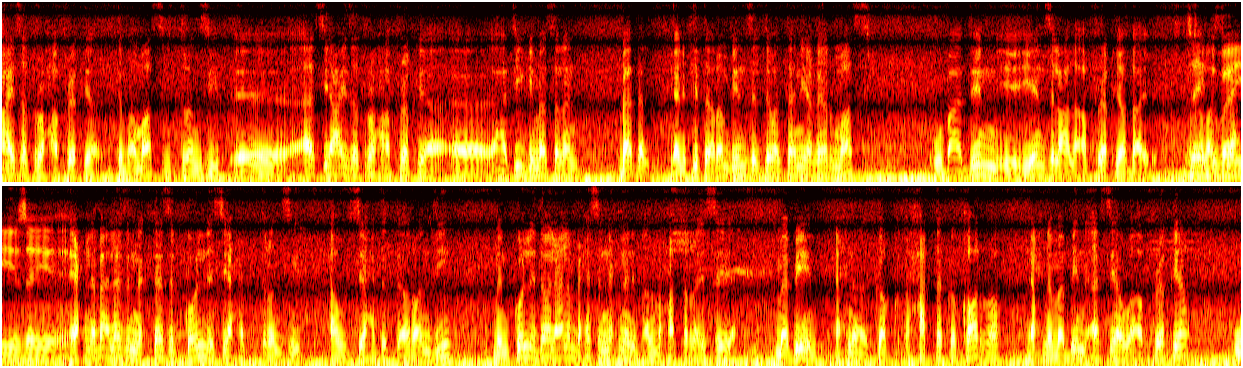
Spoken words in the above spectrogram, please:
عايزة تروح أفريقيا تبقى مصر ترانزيت آه، آسيا عايزة تروح أفريقيا آه، هتيجي مثلا بدل يعني في طيران بينزل دول تانية غير مصر وبعدين ينزل على أفريقيا دايركت زي؟ لا. دبي زي إحنا بقى لازم نجتذب كل سياحة الترانزيت أو سياحة الطيران دي من كل دول العالم بحيث إن إحنا نبقى المحطة الرئيسية ما بين إحنا حتى كقارة إحنا ما بين آسيا وأفريقيا و-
